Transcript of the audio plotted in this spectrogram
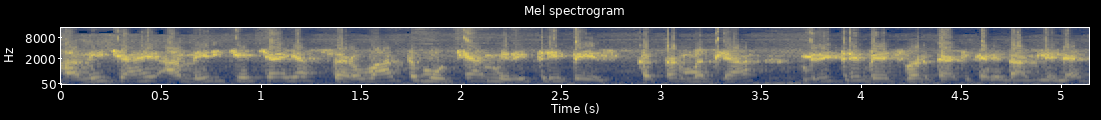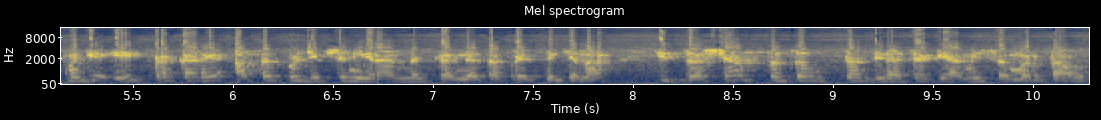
आम्ही जे आहे अमेरिकेच्या या सर्वात मोठ्या मिलिटरी बेस कतरमधल्या मिलिटरी बेसवर त्या ठिकाणी दागलेल्या आहेत. म्हणजे एक प्रकारे असं प्रोजेक्शन इराणनं करण्याचा प्रयत्न केला की जशाच तसं उत्तर देण्यासाठी आम्ही समर्थ आहोत.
